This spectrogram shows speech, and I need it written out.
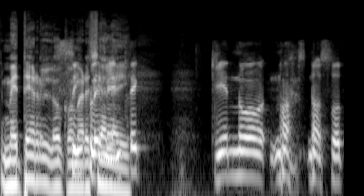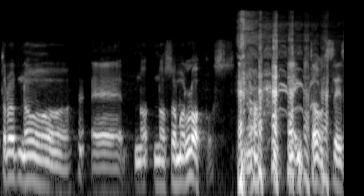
meter lo comercial ahí. Que no, nosotros no, eh, no, no, somos locos, ¿no? Entonces,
